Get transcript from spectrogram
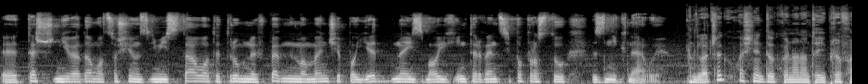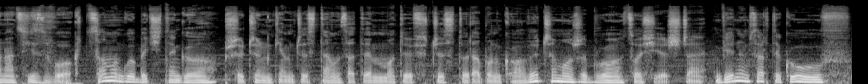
E, też nie wiadomo, co się z nimi stało. Te trumny w pewnym momencie po jednej z moich interwencji po prostu zniknęły. Dlaczego właśnie dokonano tej profanacji zwłok? Co mogło być tego przyczynkiem? Czy stał za tym motyw czysto rabunkowy, czy może było coś jeszcze? W jednym z artykułów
